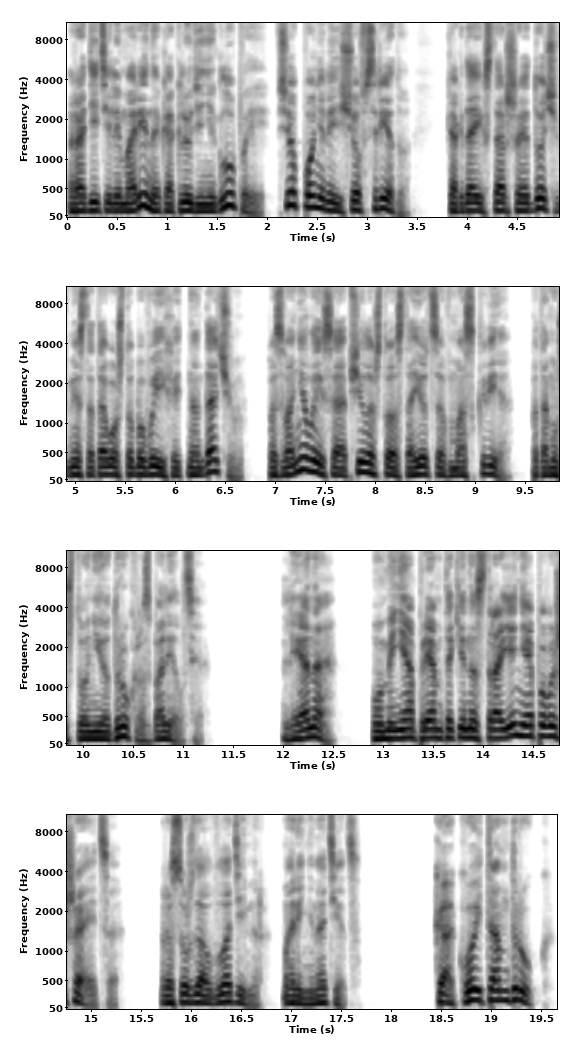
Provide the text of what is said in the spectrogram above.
Родители Марины, как люди не глупые, все поняли еще в среду, когда их старшая дочь вместо того, чтобы выехать на дачу, позвонила и сообщила, что остается в Москве, потому что у нее друг разболелся. «Лена, у меня прям-таки настроение повышается», — рассуждал Владимир, Маринин отец. «Какой там друг?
